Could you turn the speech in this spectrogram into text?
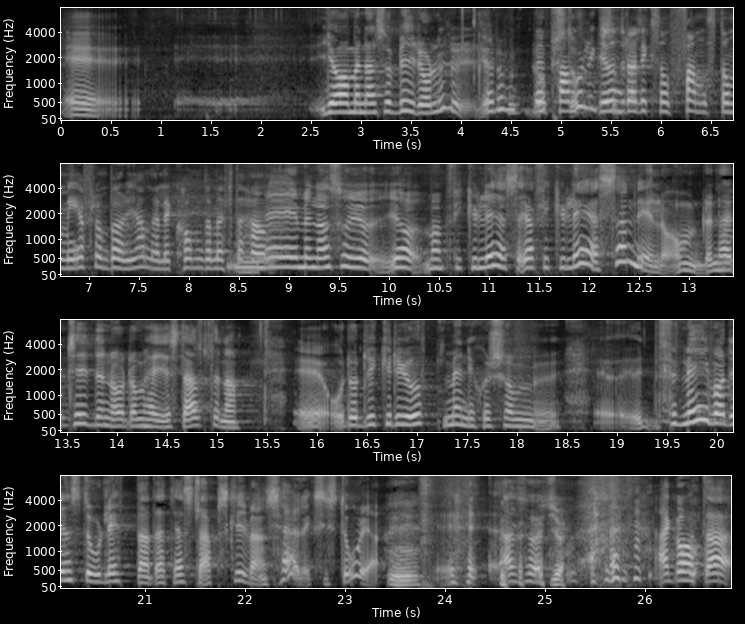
Eh, ja, men alltså biroller, ja, de Men uppstår fanns, liksom. Jag undrar, liksom, fanns de med från början eller kom de efterhand? Nej, men alltså, jag, jag, man fick ju läsa, jag fick ju läsa en del om den här tiden och de här gestalterna. Eh, och då dyker det upp människor som... Eh, för mig var det en stor lättnad att jag slapp skriva en kärlekshistoria. Eh, alltså, Ja. Agatha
